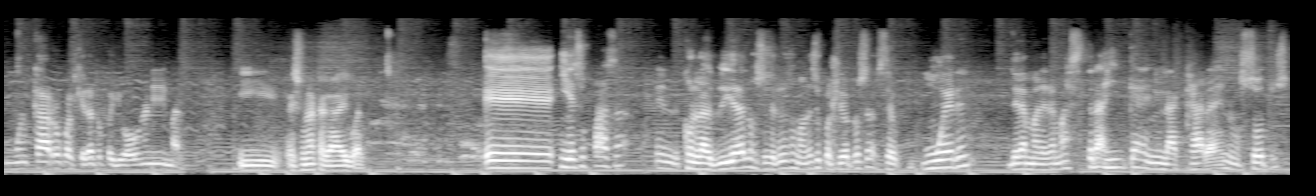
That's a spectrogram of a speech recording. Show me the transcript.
Como un carro cualquiera atropelló a un animal y es una cagada igual. Eh, y eso pasa con la vida de los seres humanos y cualquier otro ser. Se mueren de la manera más trágica en la cara de nosotros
